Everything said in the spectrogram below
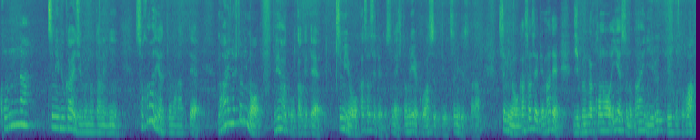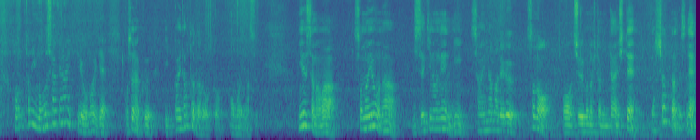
こんな罪深い自分のためにそこまでやってもらって周りの人にも迷惑をかけて罪を犯させてですね人の家を壊すっていう罪ですから罪を犯させてまで自分がこのイエスの前にいるっていうことは本当に申し訳ないっていう思いでおそらくいっぱいだっただろうと思います。イエス様はそのような自責の念に苛まれるその中部の人に対しておっしゃったんですね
